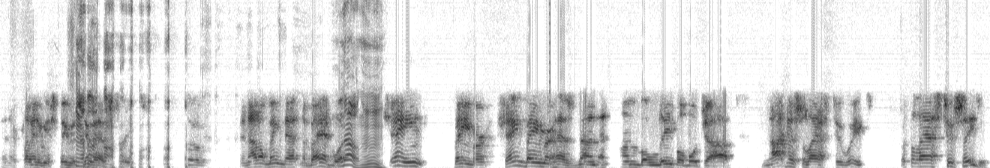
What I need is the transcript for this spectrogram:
and they're playing against people that do have streaks. So, and I don't mean that in a bad way. No. Mm. Shane Beamer, Shane Beamer has done an unbelievable job, not just the last two weeks, but the last two seasons.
